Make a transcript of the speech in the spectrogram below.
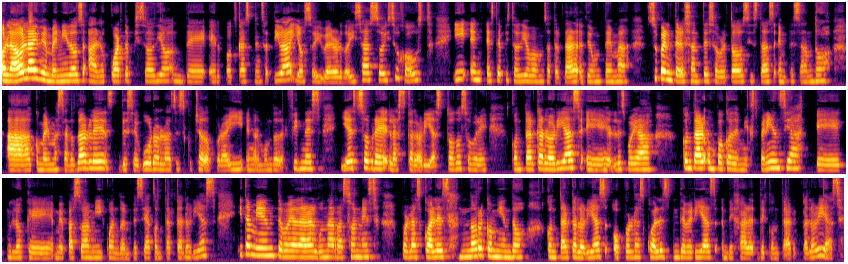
Hola, hola y bienvenidos al cuarto episodio del podcast Pensativa. Yo soy Vero Ordoiza, soy su host y en este episodio vamos a tratar de un tema súper interesante, sobre todo si estás empezando a comer más saludable, de seguro lo has escuchado por ahí en el mundo del fitness y es sobre las calorías, todo sobre contar calorías. Eh, les voy a contar un poco de mi experiencia, eh, lo que me pasó a mí cuando empecé a contar calorías y también te voy a dar algunas razones por las cuales no recomiendo contar calorías o por las cuales deberías dejar de contar calorías.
